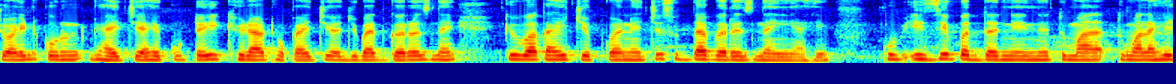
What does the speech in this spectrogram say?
जॉईंट करून घ्यायचे आहे. कुठेही खिळा ठोकायची अजिबात गरज नाही. किंवा काही चिपकवण्याची सुद्धा गरज नाही आहे. खूप इझी पद्धतीने तुम्हाला तुम्हाला हे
